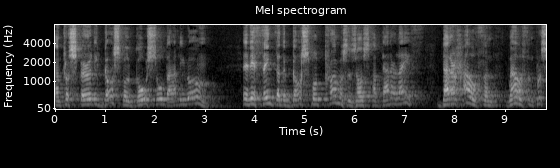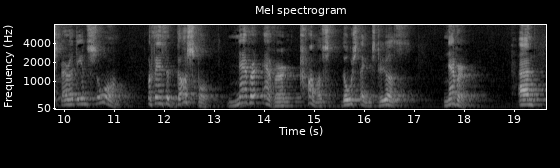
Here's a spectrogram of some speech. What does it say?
and prosperity gospel goes so badly wrong. They think that the gospel promises us a better life, better health, and wealth, and prosperity, and so on. But, friends, the gospel never ever promised those things to us. Never. And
